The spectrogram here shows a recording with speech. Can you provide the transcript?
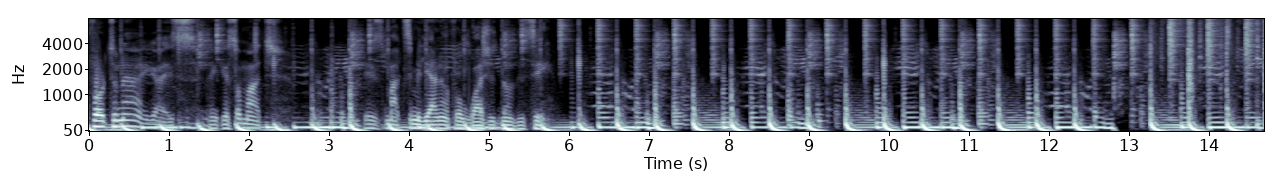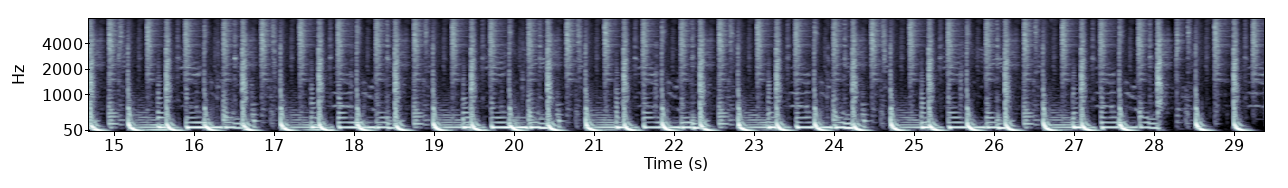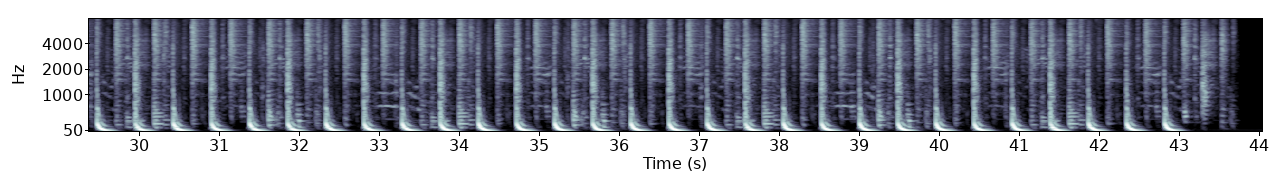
for tonight, guys. Thank you so much. This is Maximiliano from Washington, D.C.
